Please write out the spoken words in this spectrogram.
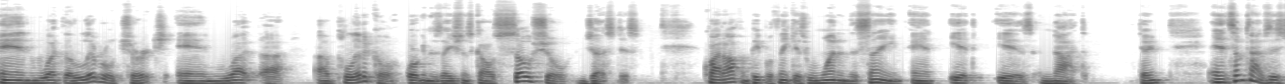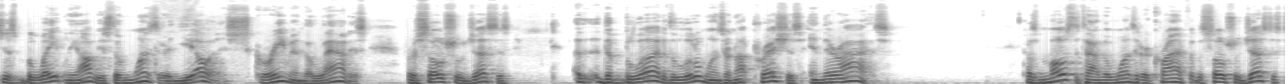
and what the liberal church and what uh, uh, political organizations call social justice. Quite often people think it's one and the same, and it is not. Okay? And sometimes it's just blatantly obvious. The ones that are yelling and screaming the loudest for social justice, uh, the blood of the little ones are not precious in their eyes. Because most of the time, the ones that are crying for the social justice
